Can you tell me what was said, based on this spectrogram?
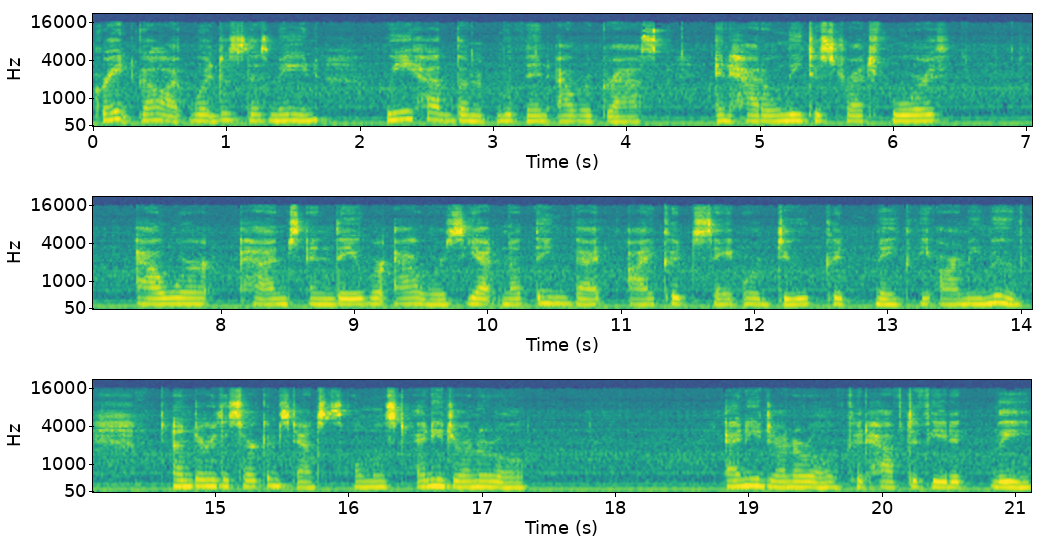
Great God, what does this mean? We had them within our grasp and had only to stretch forth our hands and they were ours, yet nothing that I could say or do could make the army move. Under the circumstances, almost any general any general could have defeated Lee.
